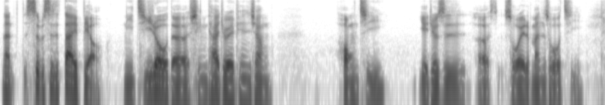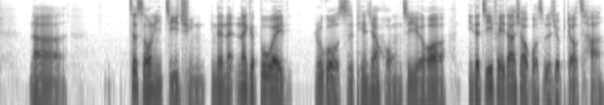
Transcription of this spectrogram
那是不是代表你肌肉的形态就会偏向红肌，也就是呃所谓的慢缩肌？那这时候你肌群你的那那个部位如果是偏向红肌的话，你的肌肥大效果是不是就比较差？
